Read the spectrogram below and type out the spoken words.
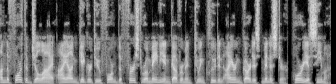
On 4 July Ion Gigurtu formed the first Romanian government to include an Iron Guardist minister, Horia Sima.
